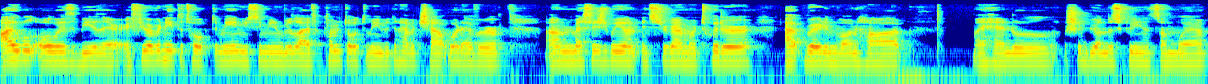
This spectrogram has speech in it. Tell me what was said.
I will always be there. If you ever need to talk to me and you see me in real life, come talk to me. We can have a chat, whatever. Um, message me on Instagram or Twitter at Brayden Von Hart. My handle should be on the screen somewhere.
